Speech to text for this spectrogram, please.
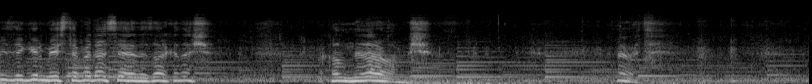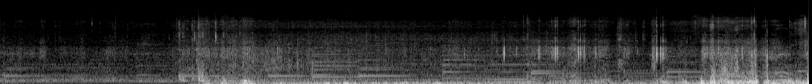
Biz de girmeyiz tepeden seyrederiz arkadaş. Bakalım neler varmış. Evet. Evet.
